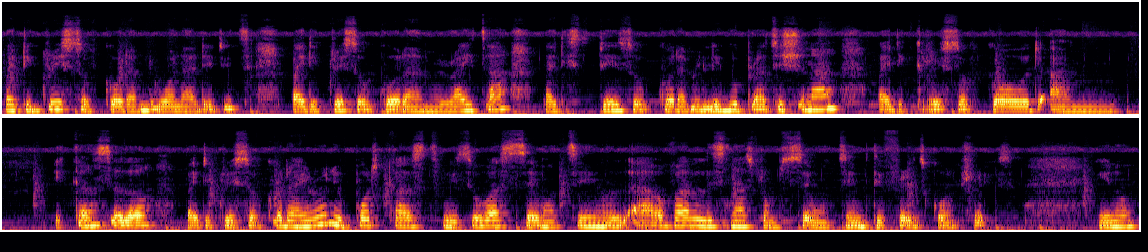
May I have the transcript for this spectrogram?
By the grace of God, I'm the one that did it. By the grace of God, I'm a writer. By the grace of God, I'm a legal practitioner. By the grace of God, I'm a counselor. By the grace of God, I run a podcast with over 17, uh, over listeners from 17 different countries. You know,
